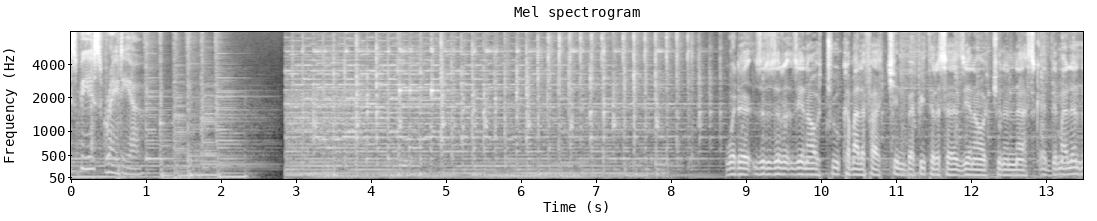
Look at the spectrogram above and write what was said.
SBS Radio. ወደ ዝርዝር ዜናዎቹ ከማለፋችን በፊት ርዕሰ ዜናዎቹን እናስቀድማለን።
